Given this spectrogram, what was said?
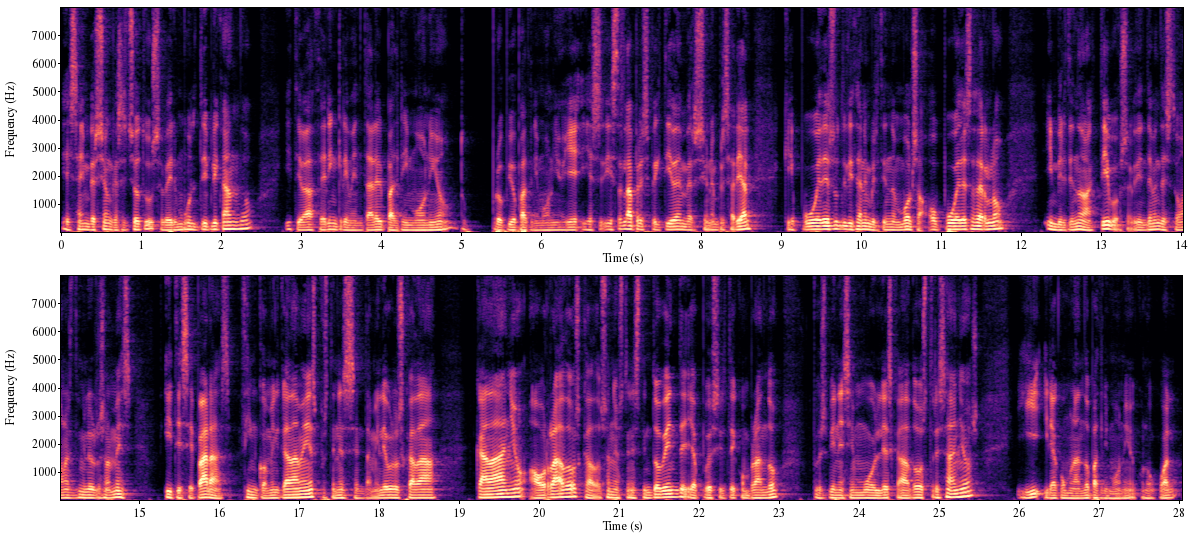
esa inversión que has hecho tú se va a ir multiplicando y te va a hacer incrementar el patrimonio, tu propio patrimonio. Y, esta es la perspectiva de inversión empresarial que puedes utilizar invirtiendo en bolsa o puedes hacerlo invirtiendo en activos. Evidentemente, si tú ganas 10.000 euros al mes y te separas 5.000 cada mes, pues tienes 60.000 euros cada, cada año ahorrados, cada dos años tienes 120, ya puedes irte comprando pues bienes inmuebles cada dos, tres años y ir acumulando patrimonio, con lo cual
